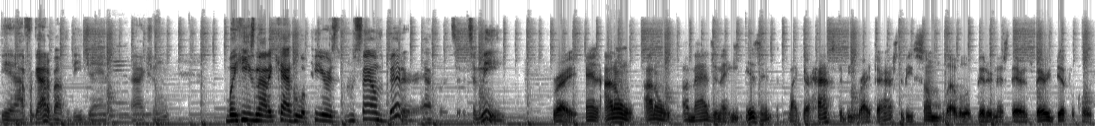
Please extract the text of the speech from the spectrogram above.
Yeah, I forgot about the DJing actually. But he's not a cat who appears who sounds bitter ever to, to me. Right. And I don't I don't imagine that he isn't. Like there has to be, right? There has to be some level of bitterness there. It's very difficult.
